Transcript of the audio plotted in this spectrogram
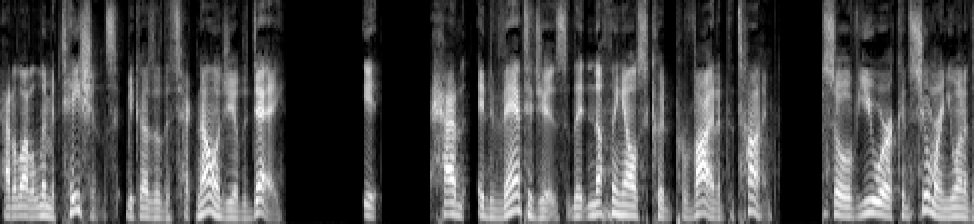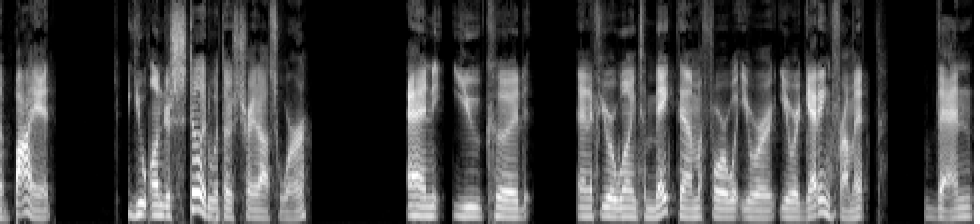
had a lot of limitations because of the technology of the day, had advantages that nothing else could provide at the time. So if you were a consumer and you wanted to buy it, you understood what those trade offs were, and you could and if you were willing to make them for what you were you were getting from it, then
